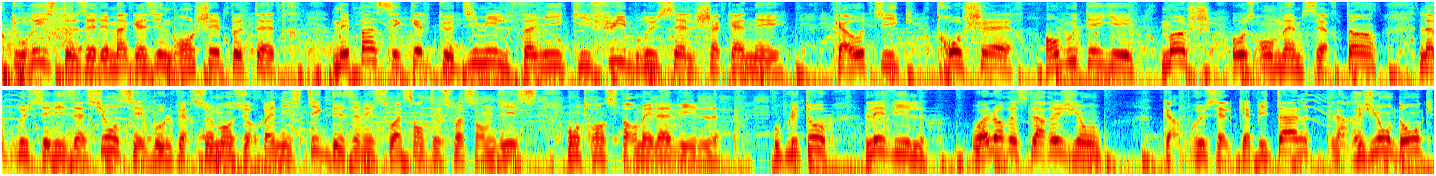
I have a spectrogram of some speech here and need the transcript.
touristes et les magazines branchés peut-être, mais pas ces quelques 10 000 familles qui fuient Bruxelles chaque année. Chaotique, trop cher, embouteillé, moche, oseront même certains. La bruxellisation, ces bouleversements urbanistiques des années 60 et 70 ont transformé la ville. Ou plutôt, les villes. Ou alors est-ce la région? Car Bruxelles-Capitale, la région donc,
